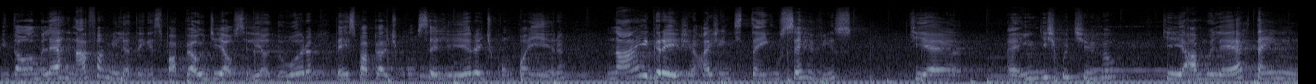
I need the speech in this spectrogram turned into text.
Então a mulher na família tem esse papel de auxiliadora, tem esse papel de conselheira, de companheira. Na igreja a gente tem o serviço, que é, é indiscutível, que a mulher tem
